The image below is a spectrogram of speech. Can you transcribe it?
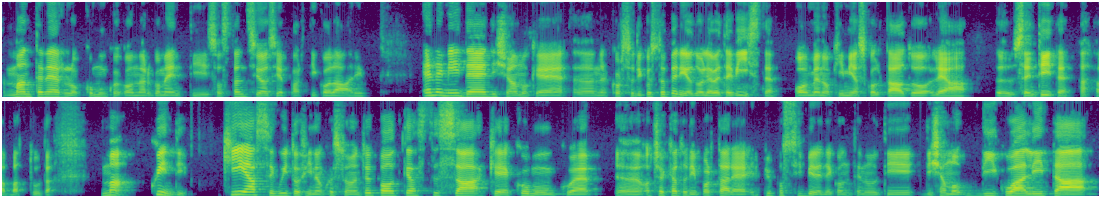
mantenerlo comunque con argomenti sostanziosi e particolari. E le mie idee, diciamo che eh, nel corso di questo periodo le avete viste, o almeno chi mi ha ascoltato le ha eh, sentite la battuta. Ma quindi chi ha seguito fino a questo momento il podcast sa che comunque eh, ho cercato di portare il più possibile dei contenuti, diciamo, di qualità,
